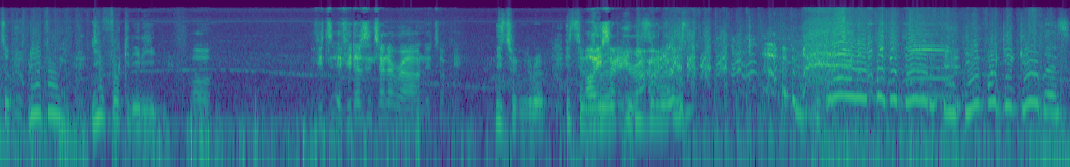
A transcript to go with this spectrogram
So what are you doing? You fucking idiot. Oh. If he, t- if he doesn't turn around, it's okay. He's turning around. He's turning Oh, around. he's turning around. He's turning around. oh, you fucking did. You fucking killed us.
